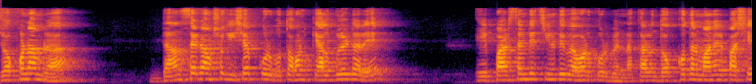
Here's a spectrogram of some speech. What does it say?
যখন আমরা ডান সাইড অংশকে হিসাব করব, তখন ক্যালকুলেটারে এই পার্সেন্টেজ চিহ্নটি ব্যবহার করবেন না, কারণ দক্ষতার মানের পাশে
